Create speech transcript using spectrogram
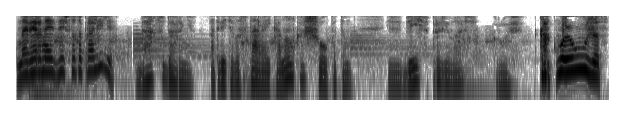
«Наверное, здесь что-то пролили?» «Да, сударыня», — ответила старая экономка шепотом. «Здесь пролилась кровь». «Какой ужас!»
